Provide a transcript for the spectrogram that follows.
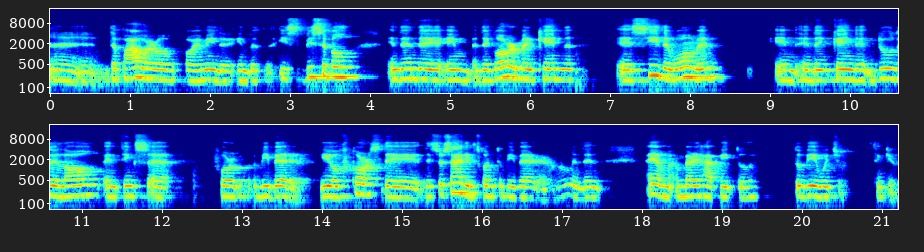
uh, the power of, or I mean, the, is visible, and then the the government can uh, see the woman, and and they can do the law and things uh, for be better. You, of course, the the society is going to be better, no? and then I am I'm very happy to to be with you. Thank you.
